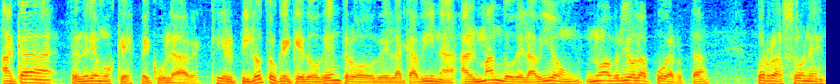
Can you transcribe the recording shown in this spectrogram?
Acá tendríamos que especular que el piloto que quedó dentro de la cabina al mando del avión no abrió la puerta por razones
